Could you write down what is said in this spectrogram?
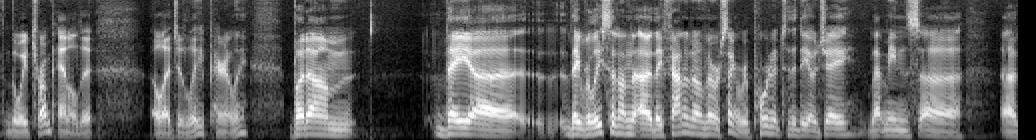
the way Trump handled it, allegedly, apparently. But um, they uh, they released it on uh, they found it on November second, reported it to the DOJ. That means uh, Uh,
